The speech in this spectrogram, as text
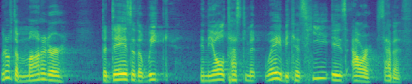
we don't have to monitor the days of the week in the Old Testament way because he is our Sabbath.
